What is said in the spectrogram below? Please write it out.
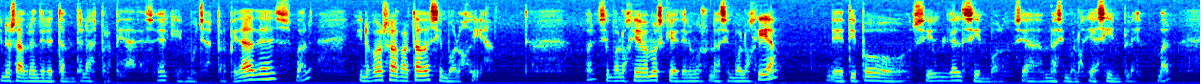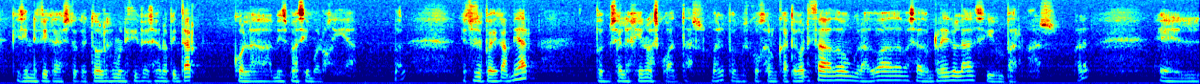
y nos abren directamente las propiedades. ¿eh? Aquí hay muchas propiedades, ¿vale? Y nos vamos al apartado de simbología. Simbología vemos que tenemos una simbología de tipo single symbol, o sea, una simbología simple. ¿vale? ¿Qué significa esto? Que todos los municipios se van a pintar con la misma simbología. Esto se puede cambiar, podemos elegir unas cuantas. ¿vale? Podemos coger un categorizado, un graduado, basado en reglas y un par más. El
